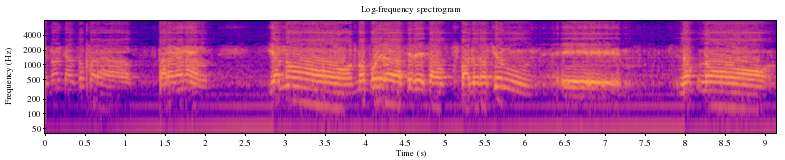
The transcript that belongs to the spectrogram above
que no alcanzó para, para ganar. Y al no, no poder hacer esa valoración, eh, no, no,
